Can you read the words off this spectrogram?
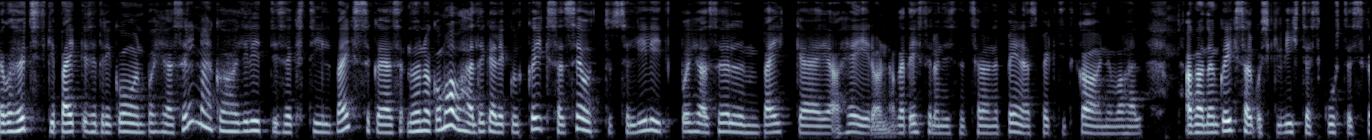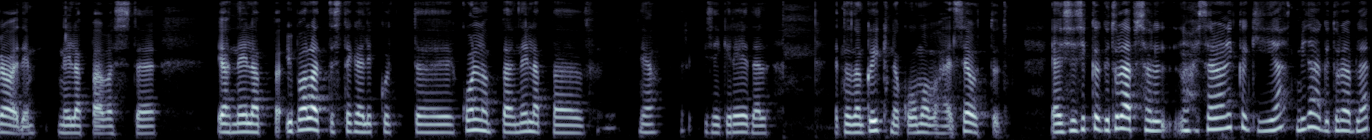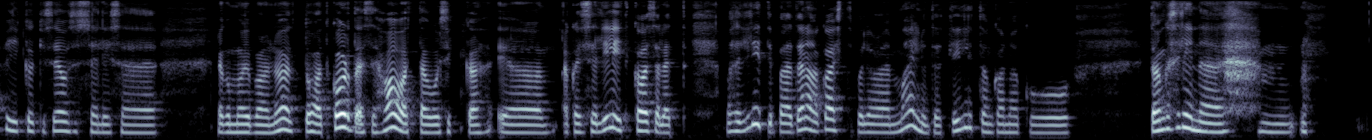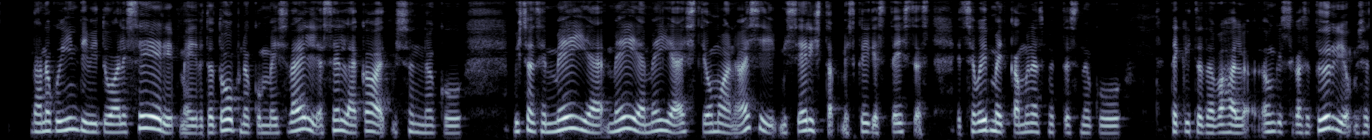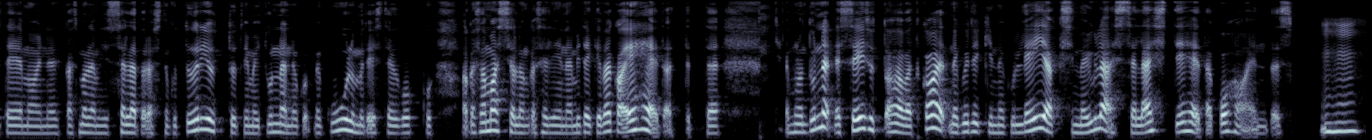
nagu sa ütlesidki, päikesetrigoon põhjasõlmega, liliti sekstiil päiksega ja nad on nagu omavahel tegelikult kõik seal seotud, see lilit, põhjasõlm, päike ja heiron, aga teistel on siis need, seal on need peenaspektid ka on ju vahel. aga nad on kõik seal kuskil viisteist, kuusteist kraadi neljapäevast äh, jah, neljapäev, juba alates tegelikult äh, kolmapäev, neljapäev, jah, isegi reedel. et nad on kõik nagu omavahel seotud ja siis ikkagi tuleb seal, noh, seal on ikkagi jah, midagi tuleb läbi ikkagi seoses sellise nagu ma juba olen öelnud tuhat korda, see haavatavus ikka ja, aga siis see Lilith ka seal, et ma selle Liliti peale täna ka hästi palju olen mõelnud, et Lilith on ka nagu, ta on ka selline mm, noh, ta nagu individualiseerib meid või ta toob nagu meis välja selle ka, et mis on nagu, mis on see meie, meie, meie hästi omane asi, mis eristab meist kõigest teistest. et see võib meid ka mõnes mõttes nagu tekitada vahel, ongi see ka see tõrjumise teema on ju, et kas me oleme siis sellepärast nagu tõrjutud või me ei tunne nagu, et me kuulume teistega kokku, aga samas seal on ka selline midagi väga ehedat, et ja mul on tunne, et need seisud tahavad ka, et me kuidagi nagu leiaksime üles selle hästi eheda koha endas mm. -hmm.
